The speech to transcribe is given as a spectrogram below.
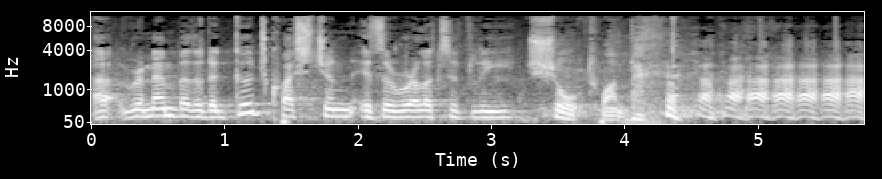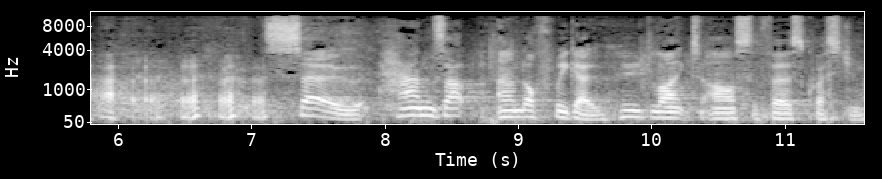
uh, remember that a good question is a relatively short one. so, hands up and off we go. Who'd like to ask the first question?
